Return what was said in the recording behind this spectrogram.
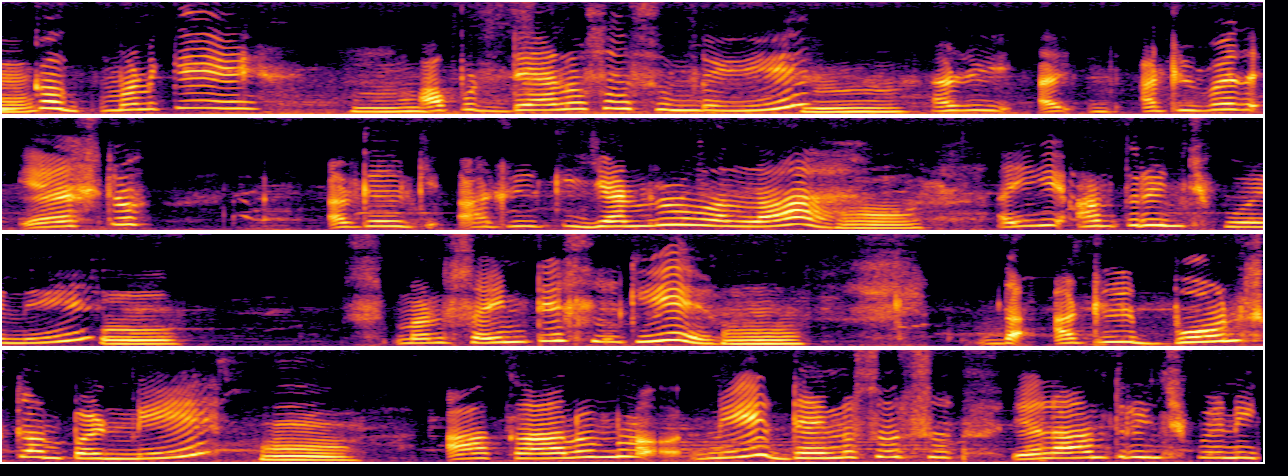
ఇంకా మనకి అప్పుడు డైనోసార్స్ ఉండేవి అది అ- అట్ల మీద ఏస్ట్రో అట్లకి అట్లకి ఎండల వల్ల అవి అంతరించిపోయినాయి. మన సైంటిస్టులకి అట్ల బోన్స్ కంపెనీ ఆ కాలంలోని డైనోసార్స్ ఎలా అంతరించిపోయినాయి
